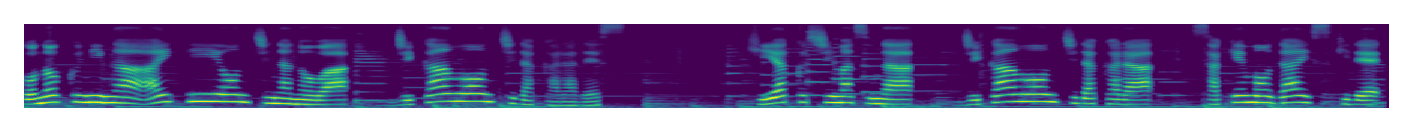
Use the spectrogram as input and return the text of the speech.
この国が IT 音痴なのは、時間音痴だからです。飛躍しますが、時間音痴だから、酒も大好きで、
